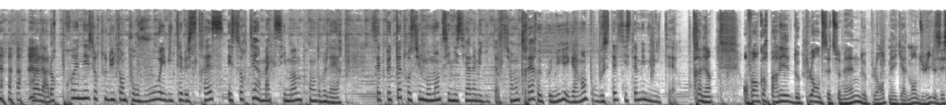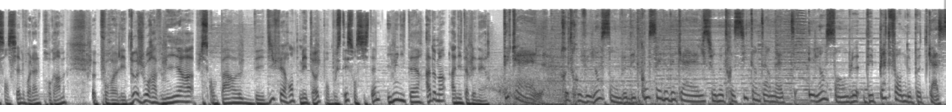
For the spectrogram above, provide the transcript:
voilà, alors prenez surtout du temps pour vous, évitez le stress et sortez un maximum prendre l'air c'est peut-être aussi le moment de s'initier à la méditation, très reconnu également pour booster le système immunitaire. Très bien. On va encore parler de plantes cette semaine, de plantes, mais également d'huiles essentielles. Voilà le programme euh, pour les deux jours à venir, puisqu'on parle des différentes méthodes pour booster son système immunitaire. À demain, Anita Blenner. DKL. Retrouvez l'ensemble des conseils de DKL sur notre site internet et l'ensemble des plateformes de podcast.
